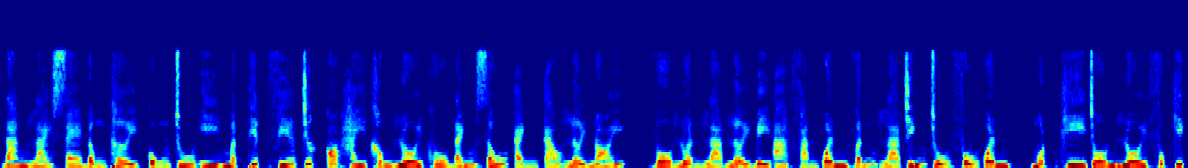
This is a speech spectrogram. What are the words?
đang lái xe đồng thời cũng chú ý mật thiết phía trước có hay không lôi khu đánh dấu cảnh cáo lời nói, vô luận là lời bị á phản quân vẫn là chính chủ phủ quân, một khi trôn lôi phục kích,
